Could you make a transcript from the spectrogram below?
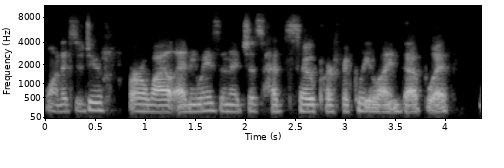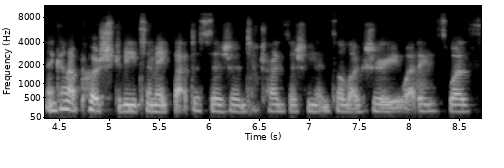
wanted to do for a while, anyways. And it just had so perfectly lined up with and kind of pushed me to make that decision to transition into luxury weddings was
